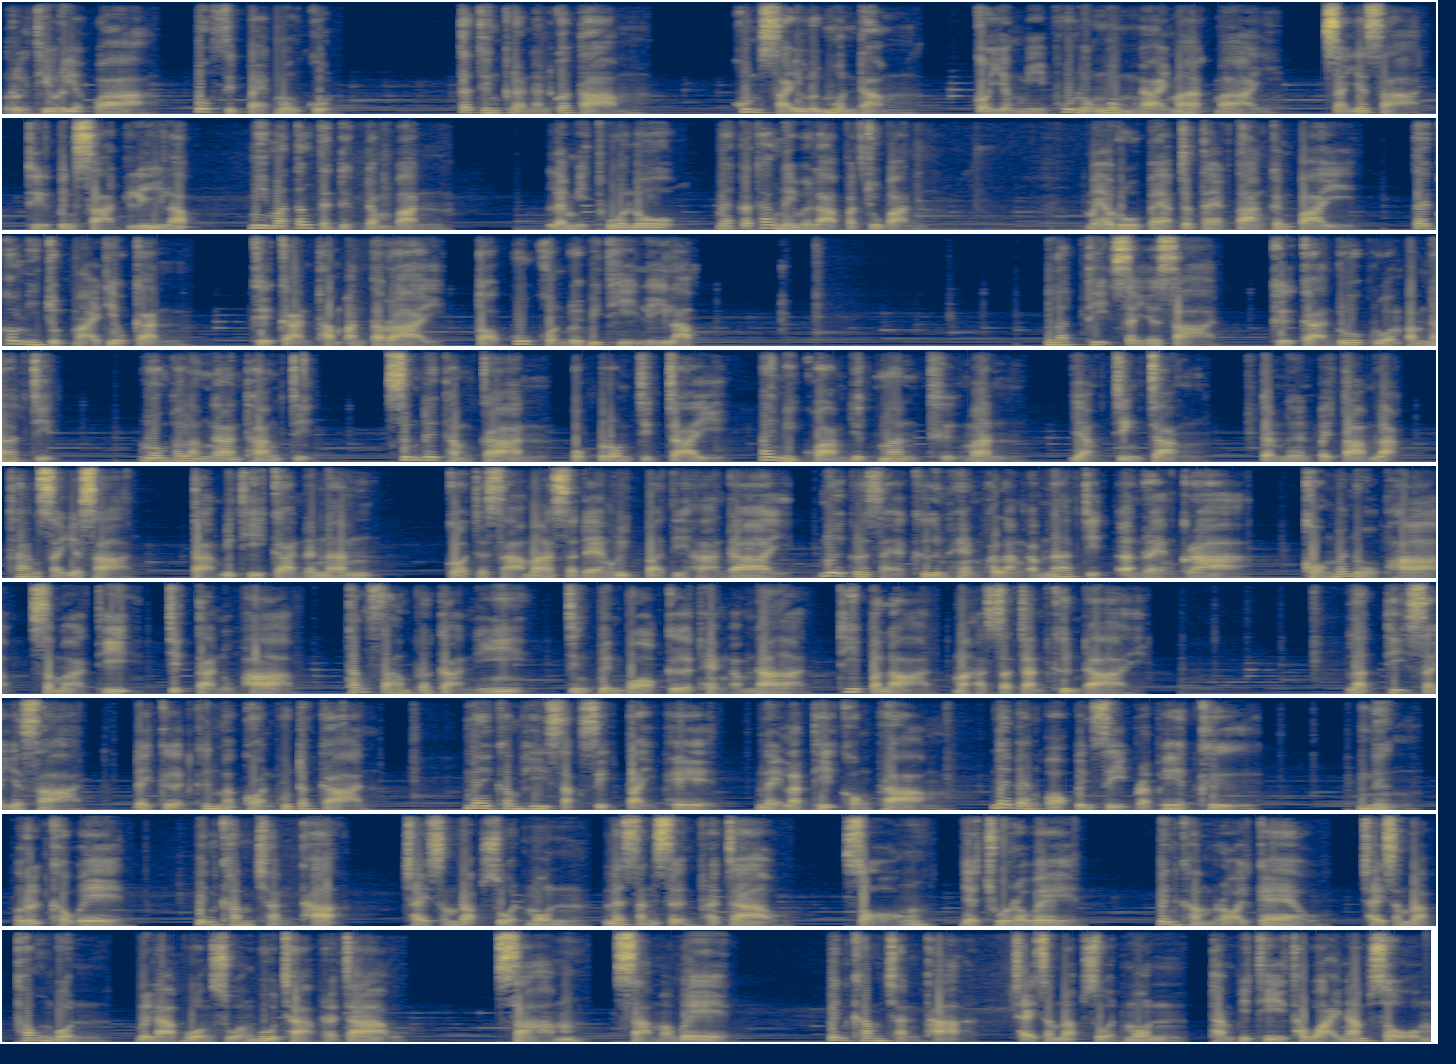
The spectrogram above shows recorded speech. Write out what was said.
หรือที่เรียกว่าพวก 18 มงกุฎ แต่ถึงกระนั้นก็ตาม คุณใสหรือมนดำก็ยังมีผู้หลงงมงายมากมายไสยศาสตร์ถือเป็นศาสตร์ลี้ลับ มีมาตั้งแต่ดึกดำบรรและมีทั่วโลกแม้กระทั่งในเวลาปัจจุบัน แม้รูปแบบจะแตกต่างกันไป แต่ก็มีจุดหมายเดียวกัน คือการทำอันตรายต่อผู้คนด้วยวิธีลี้ลับ ลัทธิไสยศาสตร์ คือการรวบรวมอำนาจจิต รวมพลังงานทางจิต ซึ่งได้ทำการอบรมจิตใจให้มีความยึดมั่นถือมั่น อย่างจริงจังดำเนินไปตามหลักทางไสยศาสตร์ ตามวิธีการนั้นๆ ก็จะสามารถแสดงฤทธิปาฏิหาริย์ได้ด้วยกระแสคลื่นแห่งพลังอำนาจจิตอันแรงกล้า ของมโนภาพ สมาธิ จิตตานุภาพ ทั้งสามประการนี้จึงเป็นบ่อกเกิดแห่งอำนาจที่ประหลาดมหัศจรรย์ขึ้นได้ ลัทธิไสยศาสตร์ได้เกิดขึ้นมาก่อนพุทธกาล ในคัมภีร์ศักดิ์สิทธิ์ไต่เพศ ในลัทธิของพราหมณ์ ได้แบ่งออกเป็นสี่ประเภทคือ 1. ฤกขเวท เป็นคำฉันทะ ใช้สำหรับสวดมนต์และสรรเสริญพระเจ้า 2. ยชูรเวท เป็นคำร้อยแก้ว ใช้สำหรับท่องบน เวลาบวงสรวงบูชาพระเจ้า 3. สามเวท เป็นคำฉันทะ ใช้สำหรับสวดมนต์ทำพิธีถวายน้ำโสม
